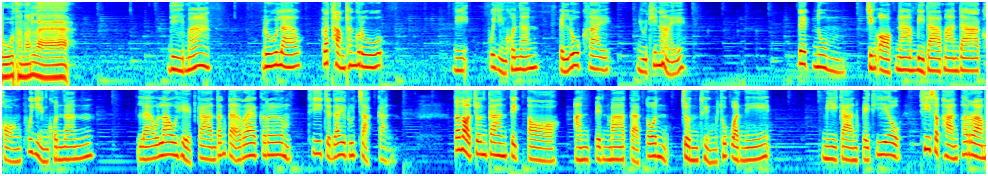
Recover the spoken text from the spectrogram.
รู้ทั้งนั้นแหละ ดีมาก รู้แล้วก็ทำทั้งรู้ นี่ ผู้หญิงคนนั้นเป็นลูกใคร อยู่ที่ไหน เด็กหนุ่ม จึงออกนามบิดามารดาของผู้หญิงคนนั้น แล้วเล่าเหตุการณ์ตั้งแต่แรกเริ่มที่จะได้รู้จักกัน ตลอดจนการติดต่ออันเป็นมาแต่ต้นจนถึงทุกวันนี้ มีการไปเที่ยวที่สะพานพระราม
